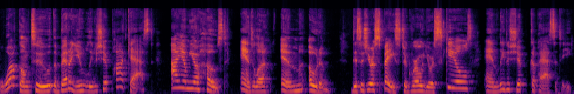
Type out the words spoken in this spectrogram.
Welcome to the Better U Leadership Podcast. I am your host, Angela M. Odom. This is your space to grow your skills and leadership capacity.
